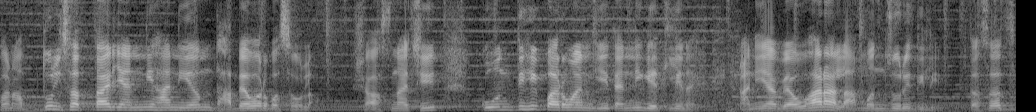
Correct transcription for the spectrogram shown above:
पण अब्दुल सत्तार यांनी हा नियम धाब्यावर बसवला. शासनाची कोणतीही परवानगी त्यांनी घेतली नाही आणि या व्यवहाराला मंजुरी दिली. तसंच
